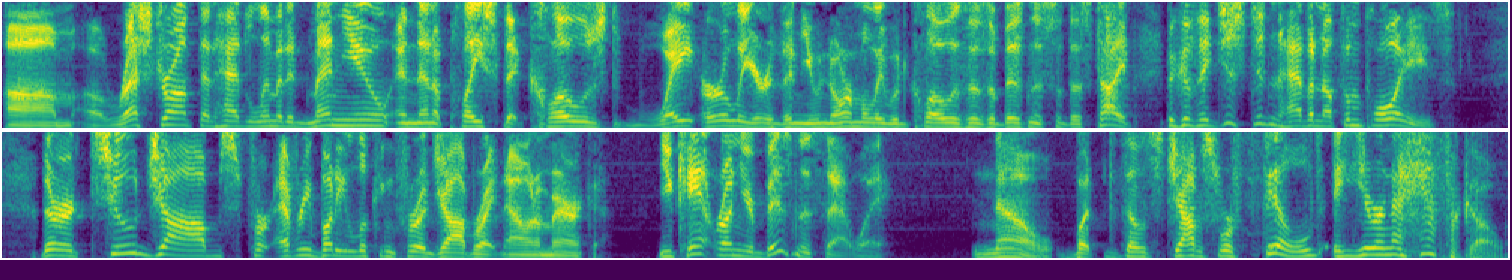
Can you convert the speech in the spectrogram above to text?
um, a restaurant that had limited menu, and then a place that closed way earlier than you normally would close as a business of this type because they just didn't have enough employees. There are two jobs for everybody looking for a job right now in America. You can't run your business that way. No, but those jobs were filled a year and a half ago.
